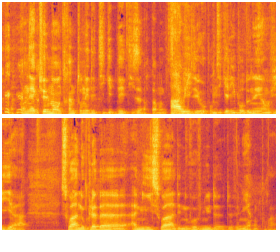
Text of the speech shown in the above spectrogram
On est actuellement en train de tourner des, teasers, pardon, des teasers Ah oui. vidéo pour Mm. Tigali, pour donner envie à soit à nos clubs euh, amis, soit à des nouveaux venus de, de venir. On pourra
